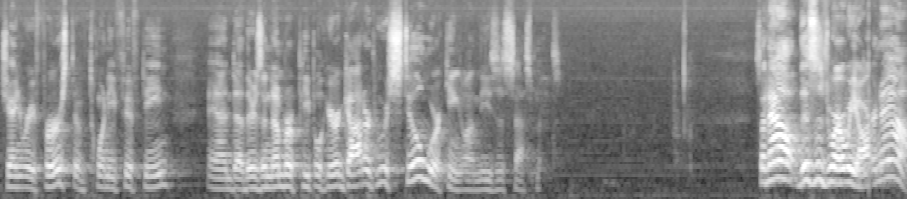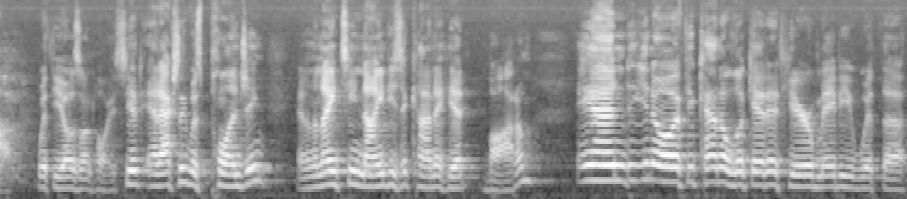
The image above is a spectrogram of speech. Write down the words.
January 1st of 2015. And uh, there's a number of people here at Goddard who are still working on these assessments. So now, this is where we are now with the ozone hole. You see, it, it actually was plunging, and in the 1990s, it kind of hit bottom. And, you know, if you kind of look at it here, maybe with a,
